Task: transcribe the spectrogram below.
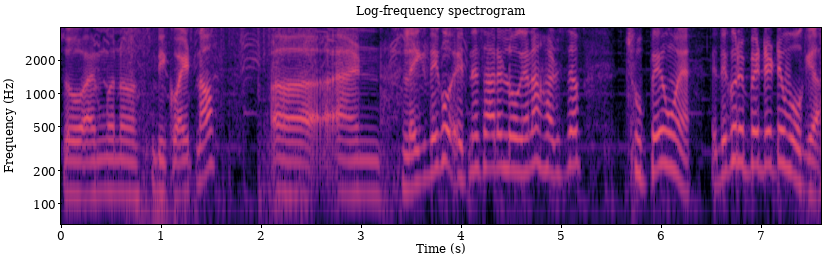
So I'm gonna be quiet now. Uh, and like देखो इतने सारे लोग हैं ना हर सब छुपे हुए हैं। देखो रिपीटेटिव हो गया।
